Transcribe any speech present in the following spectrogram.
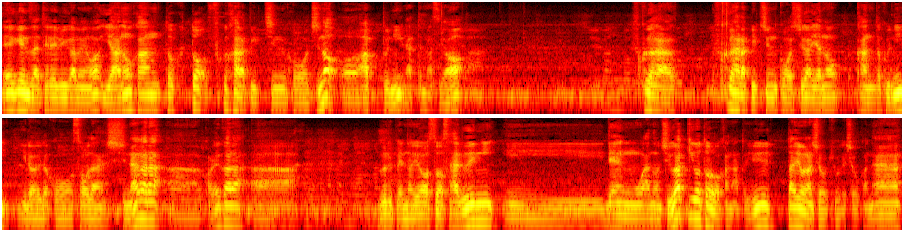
え、現在テレビ画面は矢野監督と福原ピッチングコーチのアップになってますよ福原福原ピッチングコーチが矢野監督にいろいろ相談しながらあこれからブルペンの様子を探りに電話の受話器を取ろうかなといったような状況でしょうかね。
